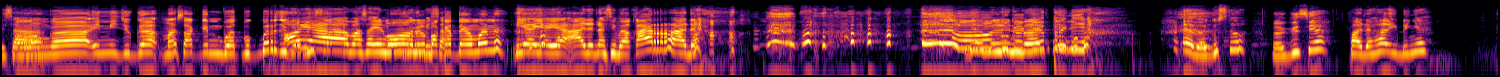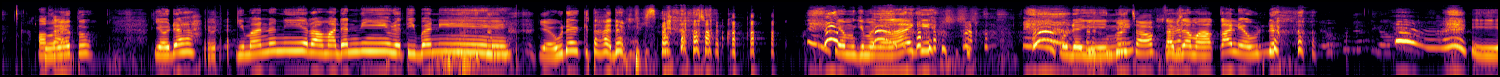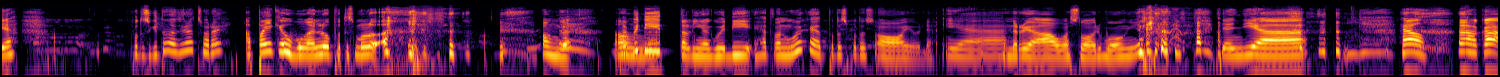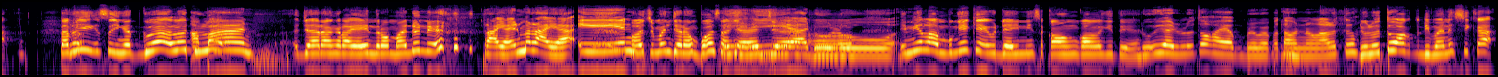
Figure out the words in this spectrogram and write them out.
Bisa. Kalau enggak ini juga masakin buat bukber juga oh bisa. iya masakin Mau bukber ambil bisa paket yang mana? iya iya iya ada nasi bakar ada dia Oh, beliin banget catering. Iya. eh bagus tuh Bagus ya. padahal idenya oke Boleh tuh. ya udah gimana nih Ramadan nih udah tiba nih Ya udah kita hadapi. ya mau gimana lagi udah gini nggak bisa makan ya udah iya Putus gitu gak sih Nat, suaranya? apanya kayak hubungan lu putus mulu Oh enggak. Oh, Tapi di telinga gue di headphone gue kayak putus-putus. Oh ya udah. iya Bener ya, awas lo dibohongin. janji ya Hel ah kak, tapi seingat gue lo dulu apaan jarang ngerayain Ramadan ya. rayain merayain Oh cuman jarang puasanya Iya, aja. iya, Oh. dulu. Ini lambungnya kayak udah ini sekongkol gitu ya. dulu ya dulu tuh kayak beberapa tahun yang lalu tuh Dulu tuh waktu di mana sih kak?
